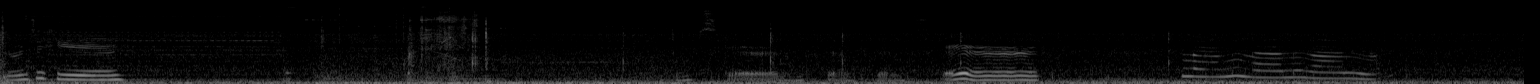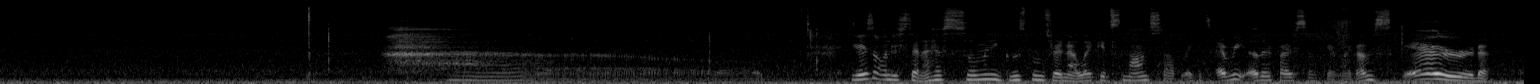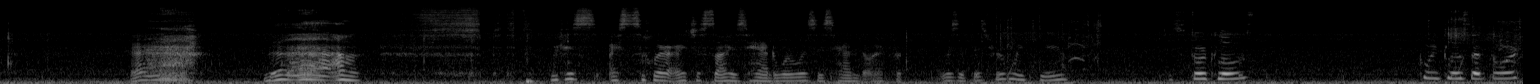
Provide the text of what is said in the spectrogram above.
Alright. Go into here. I'm scared. I'm scared. I'm scared. I'm scared. La, You guys don't understand. I have so many goosebumps right now. Like it's nonstop. Like it's every other five second. Like I'm scared. Ah. Ah. What is? I swear I just saw his hand. Where was his hand though? I for, was it this room right here? Is the door closed? Can we close that door?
